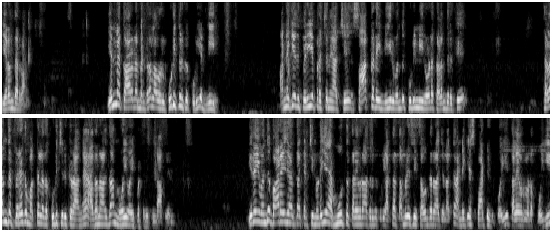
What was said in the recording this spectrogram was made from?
இறந்துடுறாங்க. என்ன காரணம் என்றால் அவர்கள் குடித்திருக்கக்கூடிய நீர். அன்னைக்கு அது பெரிய பிரச்சனையாச்சு. சாக்கடை நீர் வந்து குடிநீரோட கலந்திருக்கு. கலந்த பிறகு மக்கள் அதை குடிச்சிருக்கிறாங்க. அதனால் தான் நோய் வாய்ப்பட்டிருக்கிறார்கள் இதை வந்து பாரதிய ஜனதா கட்சியினுடைய மூத்த தலைவராக இருக்கக்கூடிய அக்கா தமிழிசை சவுந்தரராஜன் அக்கா அன்னைக்கே ஸ்பாட்டுக்கு போய் தலைவர்களோட போய்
